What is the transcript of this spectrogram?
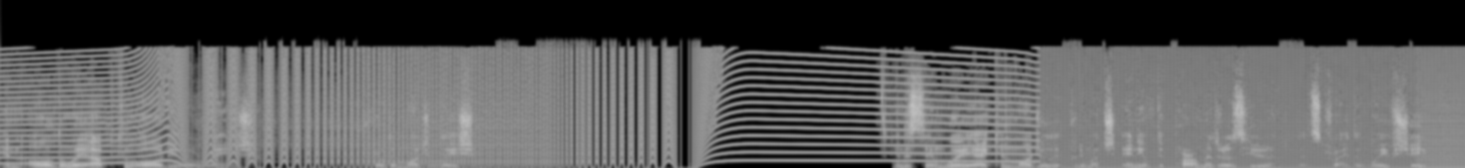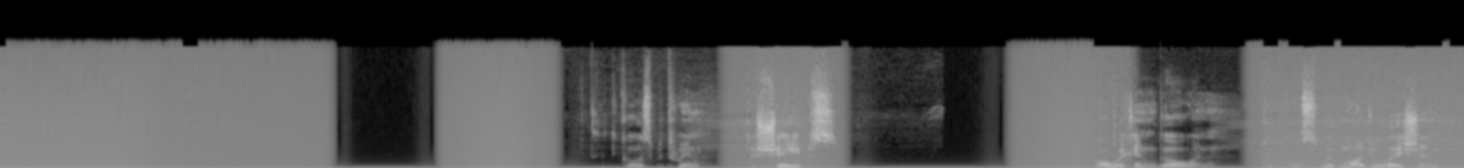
and all the way up to audio range for the modulation. In the same way, I can modulate pretty much any of the parameters here. Let's try the wave shape. It goes between the shapes. Or we can go and do pulse width modulation.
